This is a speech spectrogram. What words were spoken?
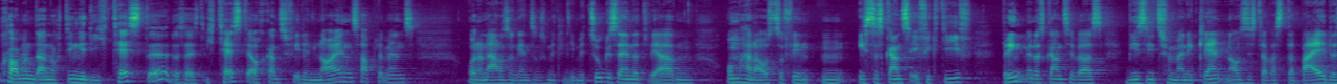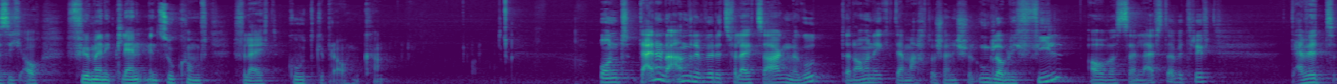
kommen dann noch Dinge, die ich teste. Das heißt, ich teste auch ganz viele neue Supplements oder Nahrungsergänzungsmittel, die mir zugesendet werden, um herauszufinden, ist das Ganze effektiv, bringt mir das Ganze was, wie sieht es für meine Klienten aus, ist da was dabei, das ich auch für meine Klienten in Zukunft vielleicht gut gebrauchen kann. Und der eine oder andere würde jetzt vielleicht sagen, na gut, der Dominik, der macht wahrscheinlich schon unglaublich viel, auch was sein Lifestyle betrifft. Der wird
